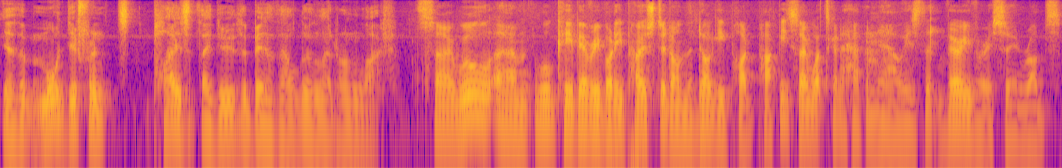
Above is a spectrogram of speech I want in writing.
You know, the more different plays that they do, the better they'll learn later on in life. So we'll um, we'll keep everybody posted on the doggy pod puppy. So what's going to happen now is that very very soon Rob's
